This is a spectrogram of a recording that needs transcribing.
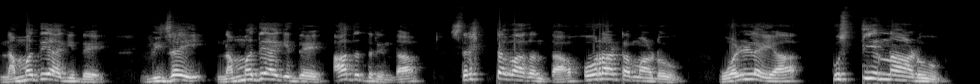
ನಮ್ಮದೇ ಆಗಿದೆ. ವಿಜಯ್ ನಮ್ಮದೇ ಆಗಿದೆ. ಆದ್ದರಿಂದ ಶ್ರೇಷ್ಠವಾದಂತ ಹೋರಾಟ ಮಾಡು. ಒಳ್ಳೆಯ ಕುಸ್ತಿಯನ್ನ ಆಡು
